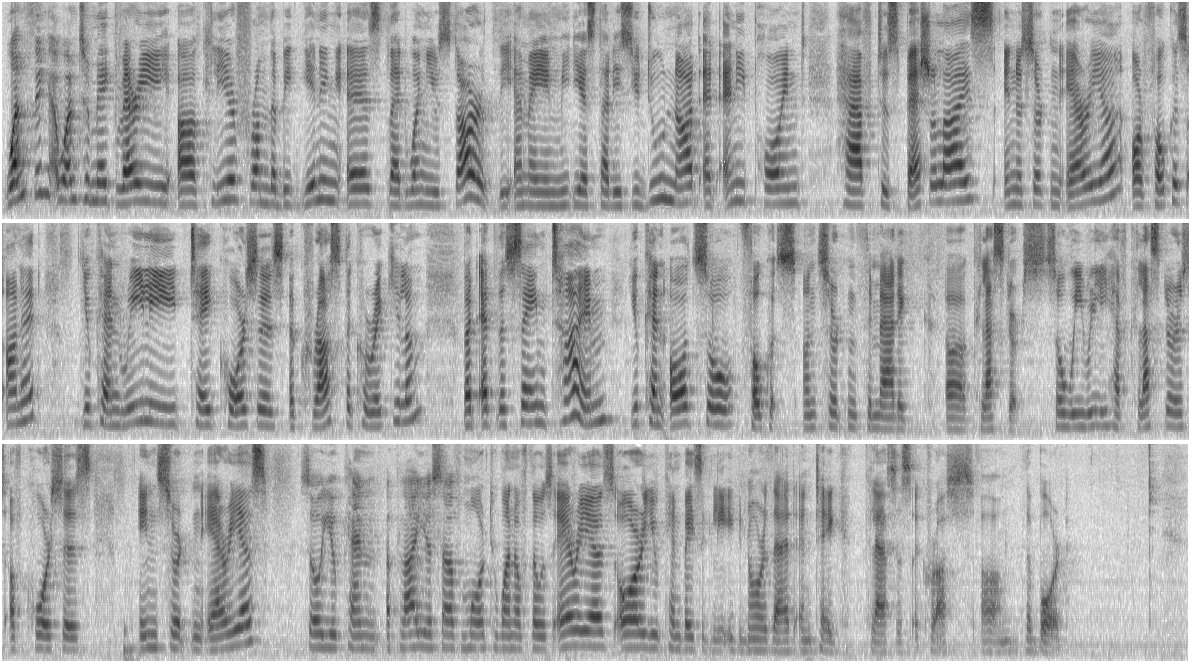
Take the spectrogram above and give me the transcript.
One thing I want to make very uh, clear from the beginning is that when you start the MA in Media Studies, you do not at any point have to specialize in a certain area or focus on it. You can really take courses across the curriculum, but at the same time, you can also focus on certain thematic uh, clusters. So we really have clusters of courses in certain areas. So you can apply yourself more to one of those areas, or you can basically ignore that and take classes across um, the board.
